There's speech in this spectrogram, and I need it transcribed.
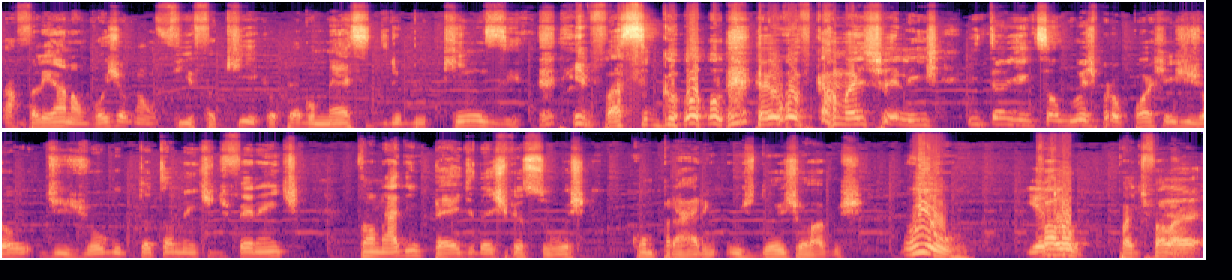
Ah, falei, ah, não, vou jogar um FIFA aqui, que eu pego o Messi, driblo 15 e faço gol. Eu vou ficar mais feliz. Então, gente, são duas propostas de jogo, de jogo totalmente diferentes. Então, nada impede das pessoas comprarem os dois jogos. Will, E fala, Edu, pode falar. ah,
